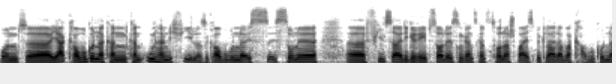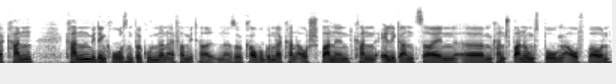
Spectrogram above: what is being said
Und äh, ja, Grauburgunder kann, kann unheimlich viel. Also Grauburgunder ist, ist so eine äh, vielseitige Rebsorte, ist ein ganz, ganz toller Speisbegleiter. Aber Grauburgunder kann, kann mit den großen Burgundern einfach mithalten. Also Grauburgunder kann auch spannend, kann elegant sein, ähm, kann Spannungsbogen aufbauen.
